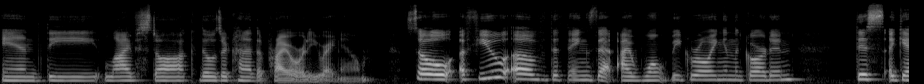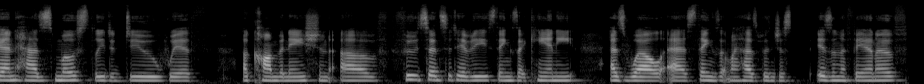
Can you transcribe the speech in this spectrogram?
and the livestock. Those are kind of the priority right now. So, a few of the things that I won't be growing in the garden, this again has mostly to do with a combination of food sensitivities, things I can't eat, as well as things that my husband just isn't a fan of.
